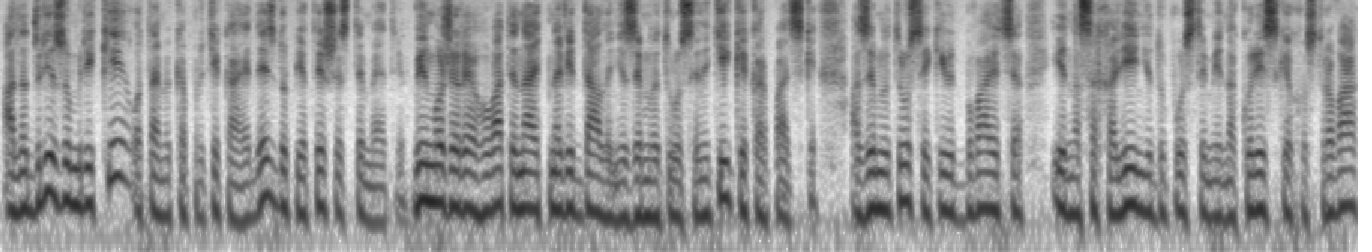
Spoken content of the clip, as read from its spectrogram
А над різом ріки, отам, яка протікає, десь до 5-6 метрів. Він може реагувати навіть на віддалені землетруси, не тільки карпатські, а землетруси, які відбуваються і на Сахаліні, допустимо, і на Корейських островах.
